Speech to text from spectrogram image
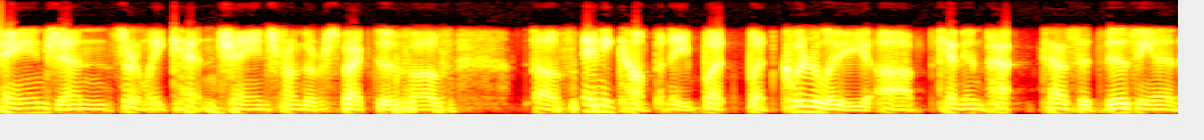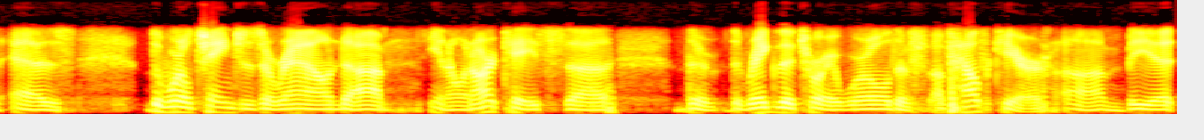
change and certainly can change from the perspective of of any company, but but clearly uh, can impact us at Vizient as the world changes around. Uh, you know, in our case, uh, the the regulatory world of of healthcare, um, be it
